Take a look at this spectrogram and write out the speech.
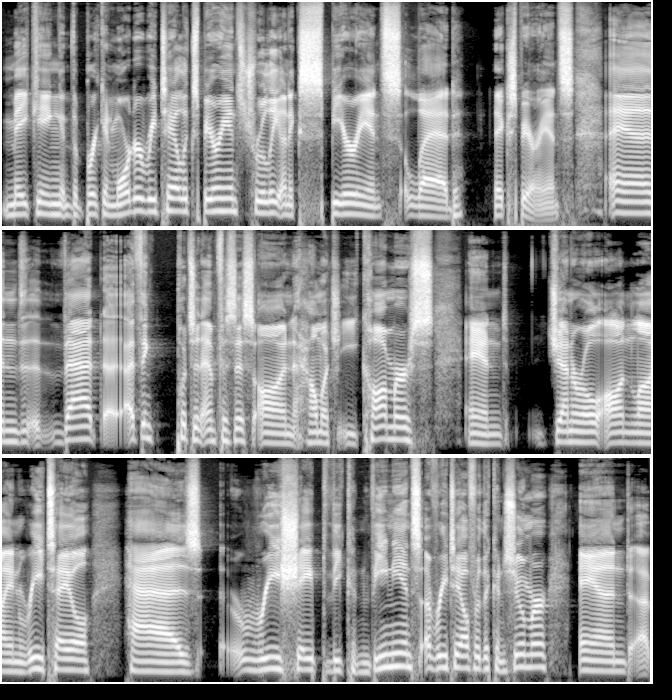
making the brick and mortar retail experience truly an experience led experience. And that, I think, puts an emphasis on how much e commerce and general online retail has reshaped the convenience of retail for the consumer and uh,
